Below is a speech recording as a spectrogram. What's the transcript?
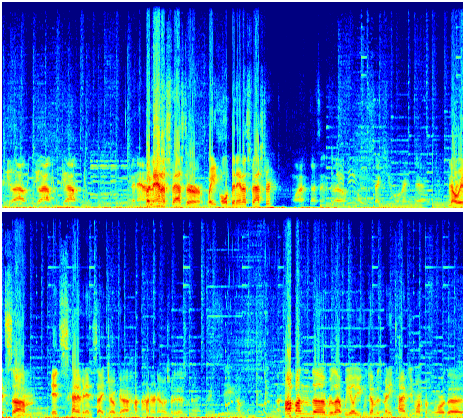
Peel out, peel out, peel out. Banana. Bananas faster. Wait, old bananas faster? What? That's in the homosexual right there. No, it's um, it's kind of an inside joke. Uh, Hunter knows what it is. Uh, Hop on the roulette wheel. You can jump as many times you want before the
